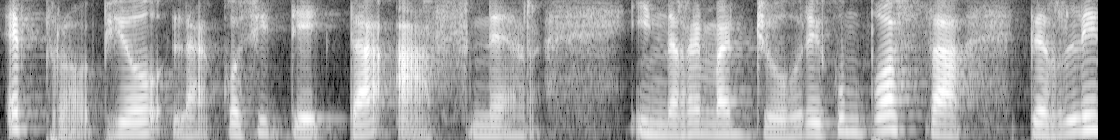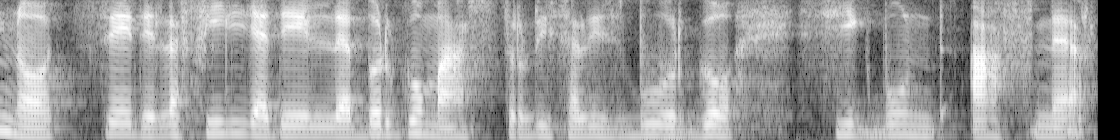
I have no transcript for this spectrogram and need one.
è proprio la cosiddetta Hafner in Re maggiore, composta per le nozze della figlia del borgomastro di Salisburgo, Sigmund Hafner,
